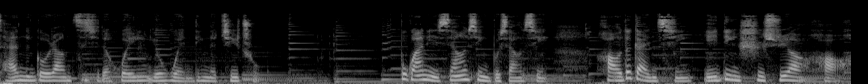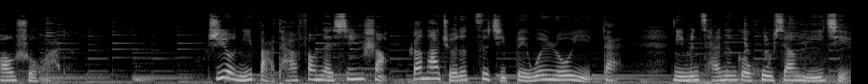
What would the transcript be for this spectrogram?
才能够让自己的婚姻有稳定的基础。不管你相信不相信，好的感情一定是需要好好说话的。只有你把它放在心上，让他觉得自己被温柔以待，你们才能够互相理解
